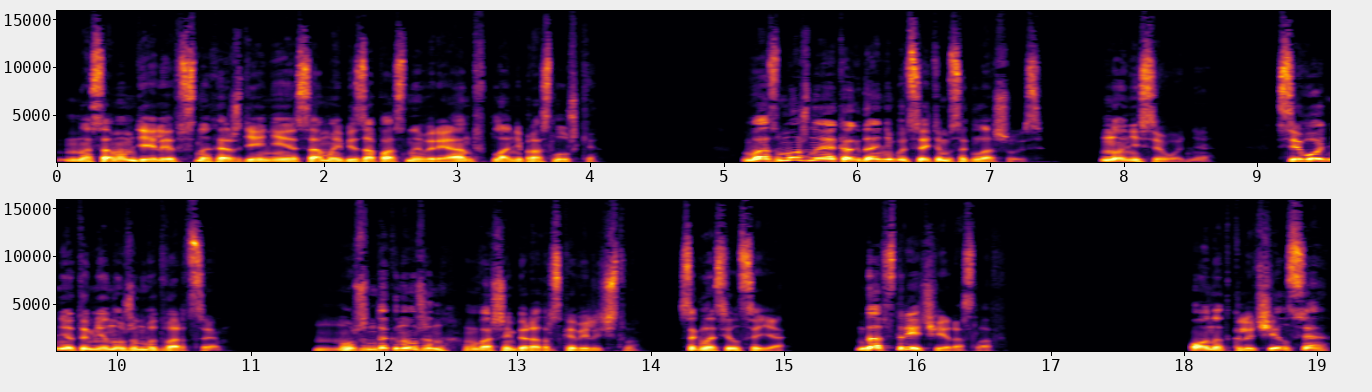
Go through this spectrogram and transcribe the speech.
На самом деле, в снахождении самый безопасный вариант в плане прослушки. Возможно, я когда-нибудь с этим соглашусь. Но не сегодня. Сегодня ты мне нужен во дворце». «Нужен так нужен, ваше императорское величество», — согласился я. «До встречи, Ярослав». Он отключился,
